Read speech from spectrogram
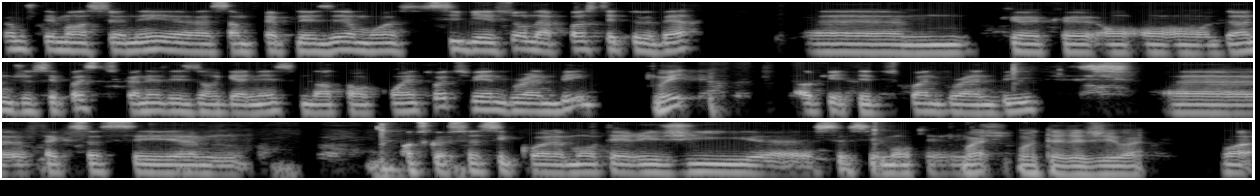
comme je t'ai mentionné, euh, ça me ferait plaisir, moi, si bien sûr la poste est ouverte, euh, qu'on on donne. Je ne sais pas si tu connais des organismes dans ton coin. Toi, tu viens de Granby? Oui. OK, tu es du coin de Granby. fait que ça, c'est. En tout cas, ça, c'est quoi? Le Montérégie? c'est Montérégie. Oui, Montérégie, oui. Ouais,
